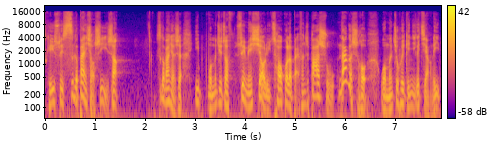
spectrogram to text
可以睡四个半小时以上。四个半小时，一我们就叫睡眠效率超过了百分之八十五，那个时候我们就会给你一个奖励，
